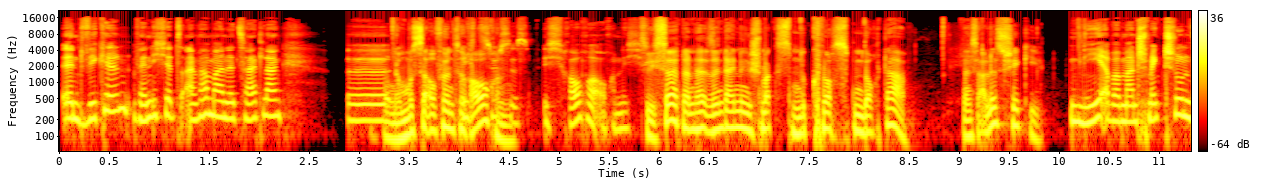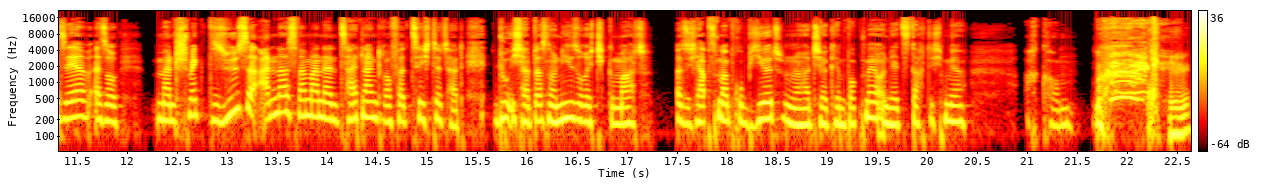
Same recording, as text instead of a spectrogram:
entwickeln, wenn ich jetzt einfach mal eine Zeit lang äh, Dann musst du aufhören zu rauchen. Süßes. Ich rauche auch nicht. Siehst du, dann sind deine Geschmacksknospen doch da. Das ist alles schicki. Nee, aber man schmeckt schon sehr, also man schmeckt Süße anders, wenn man eine Zeit lang darauf verzichtet hat. Du, ich habe das noch nie so richtig gemacht. Also ich habe es mal probiert und dann hatte ich ja keinen Bock mehr und jetzt dachte ich mir, ach komm, Okay.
